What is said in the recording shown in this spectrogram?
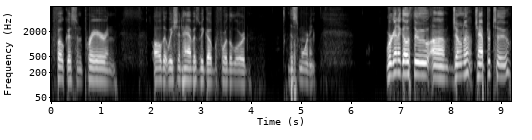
focus and prayer and all that we should have as we go before the Lord this morning. We're going to go through um, Jonah chapter 2.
